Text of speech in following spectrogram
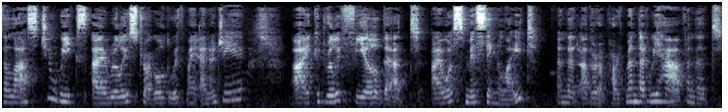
the last two weeks I really struggled with my energy. I could really feel that I was missing light in that other apartment that we have, and that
